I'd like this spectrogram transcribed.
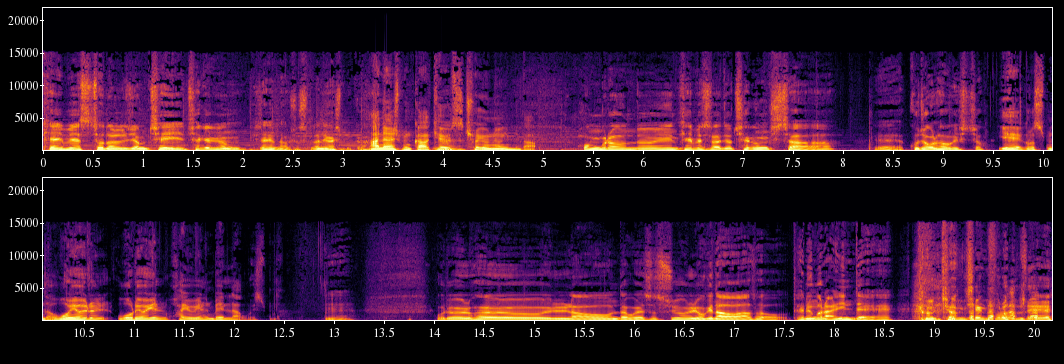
KBS 저널리즘 제2 최경영 기자님 나오셨습니다. 안녕하십니까. 안녕하십니까. KBS 네. 최경영입니다. 홈그라운드인 KBS 라디오 최경 시사 예, 고정을 하고 계시죠? 예, 그렇습니다. 월요일, 월요일, 화요일 매일 나오고 있습니다. 예. 월요일, 화요일 나온다고 해서 수요일 여기 나와서 되는 건 아닌데 경쟁 프로인데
